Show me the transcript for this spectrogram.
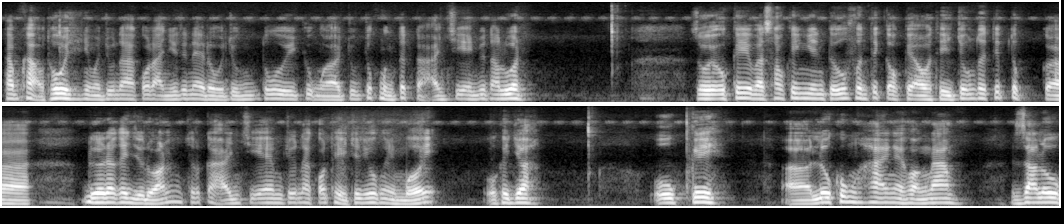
tham khảo thôi. Nhưng mà chúng ta có lại như thế này rồi chúng tôi cũng uh, chúc mừng tất cả anh chị em chúng ta luôn. Rồi ok và sau khi nghiên cứu phân tích cầu kèo thì chúng tôi tiếp tục uh, đưa ra cái dự đoán cho tất cả anh chị em chúng ta có thể chơi chung ngày mới. Ok chưa? Ok. Uh, lô khung hai ngày Hoàng Nam. Zalo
